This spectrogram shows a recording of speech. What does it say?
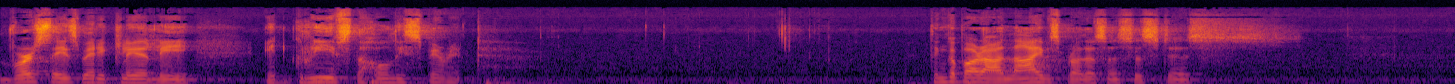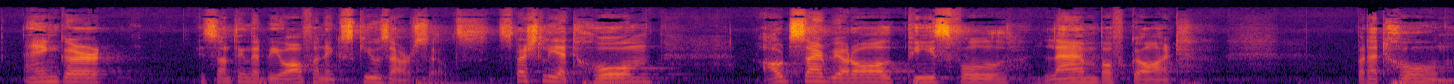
verse says very clearly, it grieves the Holy Spirit. Think about our lives, brothers and sisters. Anger is something that we often excuse ourselves, especially at home. Outside, we are all peaceful, lamb of God. But at home,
